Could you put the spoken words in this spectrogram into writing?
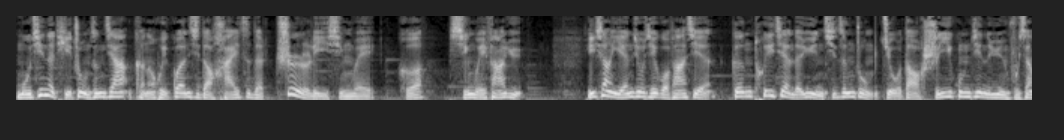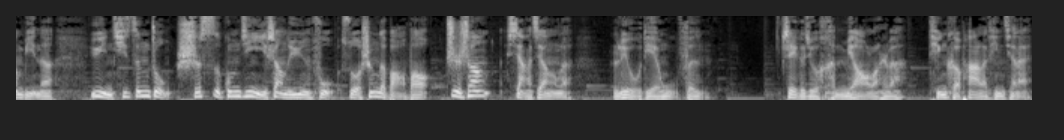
母亲的体重增加可能会关系到孩子的智力行为和行为发育。一项研究结果发现，跟推荐的孕期增重九到十一公斤的孕妇相比呢，孕期增重十四公斤以上的孕妇所生的宝宝智商下降了六点五分，这个就很妙了，是吧？挺可怕了，听起来。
